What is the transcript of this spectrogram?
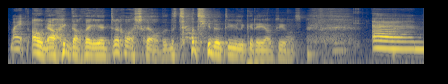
maar Oh, nou, ik dacht dat je terug was schelden. Dat dat je natuurlijke reactie was. ehm,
